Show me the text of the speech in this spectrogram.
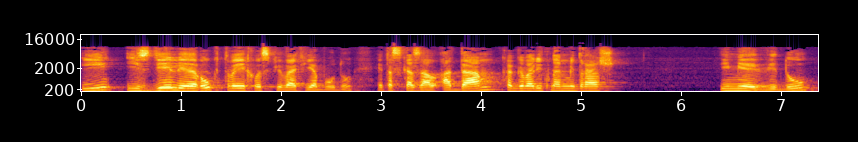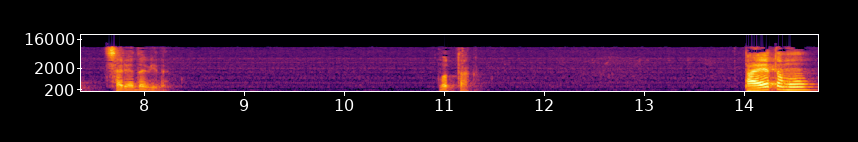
и изделия рук твоих воспевать я буду. Это сказал Адам, как говорит нам Мидраш, имея в виду царя Давида. Вот так. Поэтому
